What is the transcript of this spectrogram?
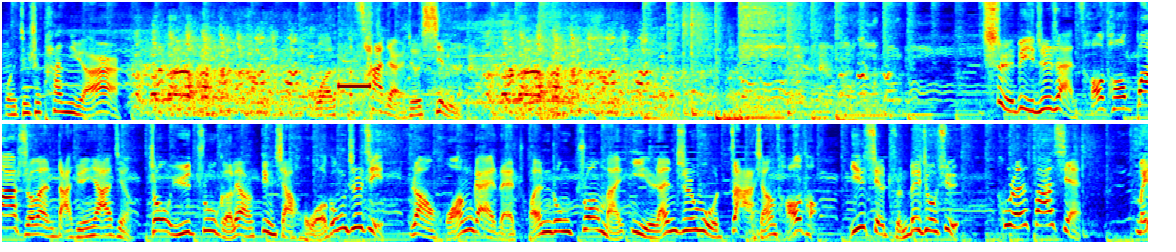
我就是他女儿。我差点就信了。赤壁之战，曹操八十万大军压境，周瑜、诸葛亮定下火攻之计，让黄盖在船中装满易燃之物，诈降曹操。一切准备就绪，突然发现没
